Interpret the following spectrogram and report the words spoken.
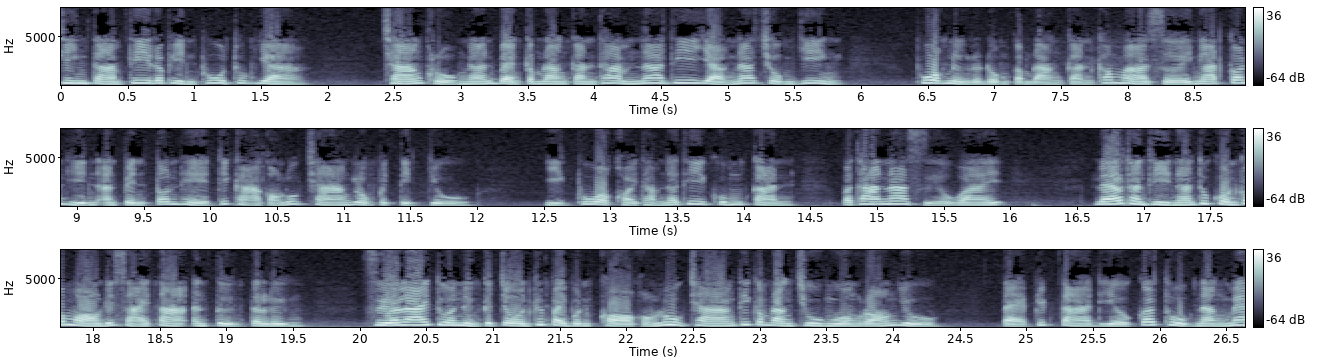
จริงตามที่ระพินพูดทุกอย่าง ช้างโขลงนั้นแบ่งกำลังกันทำหน้าที่อย่างน่าชมยิ่ง พวกหนึ่งระดมกำลังกันเข้ามาเสยงัดก้อนหินอันเป็นต้นเหตุที่ขาของลูกช้างลงไปติดอยู่ อีกพวกคอยทำหน้าที่คุ้มกันประท่าหน้าเสือไว้ แล้วทันทีนั้นทุกคนก็มองด้วยสายตาอันตื่นตะลึง เสือร้ายตัวหนึ่งกระโจนขึ้นไปบนคอของลูกช้างที่กำลังชูงวงร้องอยู่ แต่พริบตาเดียวก็ถูกนางแม่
